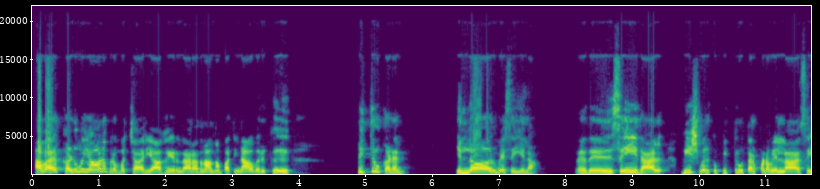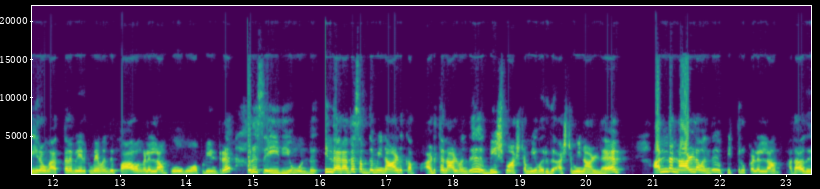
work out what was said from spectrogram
அவர் கடுமையான பிரம்மச்சாரியாக இருந்தார். அதனால்தான் பாத்தீங்கன்னா அவருக்கு பித்ரு கடன் எல்லாருமே செய்யலாம். அது செய்தால் பீஷ்மருக்கு பித்ரு தர்ப்பணம் எல்லாம் செய்யறவங்க அத்தனை பேருக்குமே வந்து பாவங்கள் எல்லாம் போகும் அப்படின்ற ஒரு செய்தியும் உண்டு. இந்த ரத சப்தமி நாளுக்கு அடுத்த நாள் வந்து பீஷ்மாஷ்டமி வருது அஷ்டமி நாள்ல. அந்த நாள்ல வந்து பித்ருக்கள் எல்லாம் அதாவது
